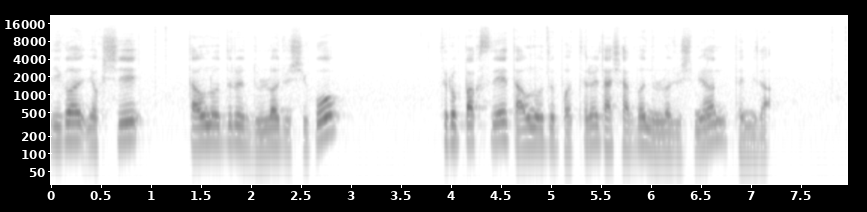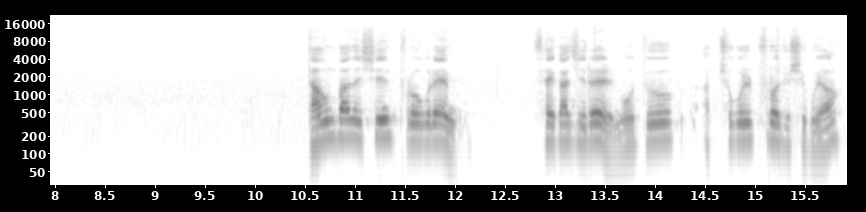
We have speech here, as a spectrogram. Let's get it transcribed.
이거 역시 다운로드를 눌러주시고 드롭박스의 다운로드 버튼을 다시 한번 눌러주시면 됩니다. 다운받으신 프로그램 세 가지를 모두 압축을 풀어주시고요.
